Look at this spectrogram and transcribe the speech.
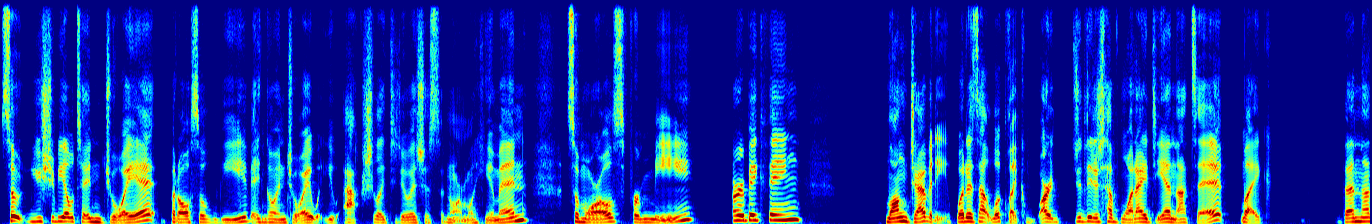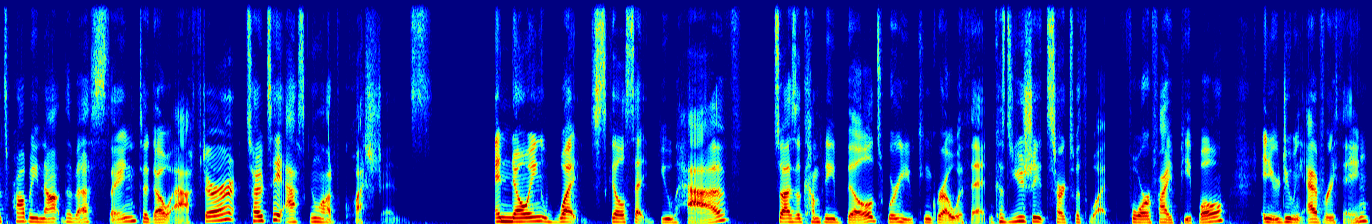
So you should be able to enjoy it, but also leave and go enjoy what you actually like to do as just a normal human. So morals for me are a big thing longevity what does that look like are do they just have one idea and that's it like then that's probably not the best thing to go after so i would say asking a lot of questions and knowing what skill set you have so as a company builds where you can grow within because usually it starts with what four or five people and you're doing everything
